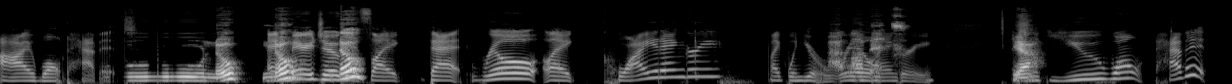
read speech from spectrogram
I won't have it. Ooh, nope. And nope. Mary Jo nope. gets like that real like quiet angry, like when you're I real angry. Yeah. like, you won't have it.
